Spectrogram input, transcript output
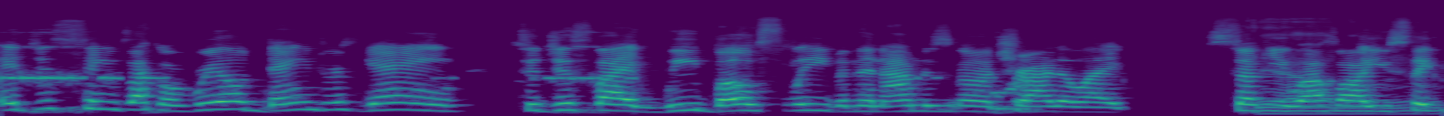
it just seems like a real dangerous game to just like we both sleep, and then I'm just gonna mm. try to like suck you Yeah, I off while you sleep.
